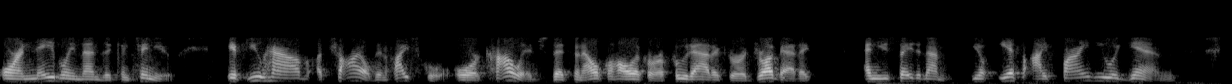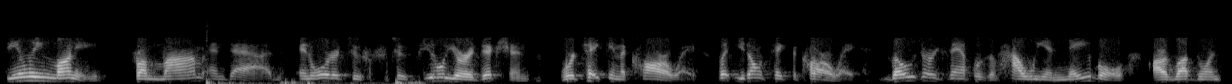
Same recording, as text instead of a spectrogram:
or enabling them to continue. If you have a child in high school or college that's an alcoholic or a food addict or a drug addict, and you say to them, you know, if I find you again stealing money from mom and dad in order to to fuel your addiction, we're taking the car away. But you don't take the car away. Those are examples of how we enable our loved ones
